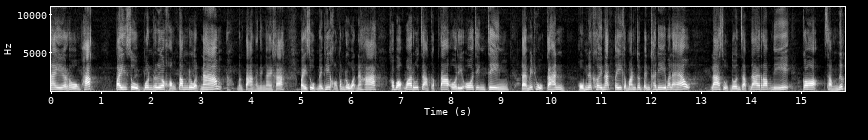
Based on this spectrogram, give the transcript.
ในโรงพัก ไปสูบบนเรือของตำรวจน้ำมันต่างกันยังไงคะ ไปสูบในที่ของตำรวจนะคะ เขาบอกว่ารู้จักกับต้าโอริโอจริง ๆ แต่ไม่ถูกกัน ผมเนี่ยเคยนัดตีกับมันจนเป็นคดีมาแล้วล่าสุดโดนจับได้รอบนี้ ก็สำนึก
